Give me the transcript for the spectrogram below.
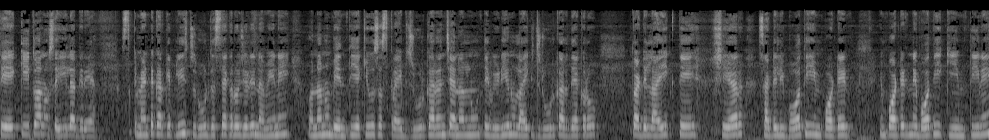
ਤੇ ਕੀ ਤੁਹਾਨੂੰ ਸਹੀ ਲੱਗ ਰਿਹਾ। ਕਮੈਂਟ ਕਰਕੇ ਪਲੀਜ਼ ਜਰੂਰ ਦੱਸਿਆ ਕਰੋ ਜਿਹੜੇ ਨਵੇਂ ਨੇ। ਉਹਨਾਂ ਨੂੰ ਬੇਨਤੀ ਹੈ ਕਿ ਉਹ ਸਬਸਕ੍ਰਾਈਬ ਜਰੂਰ ਕਰਨ ਚੈਨਲ ਨੂੰ ਤੇ ਵੀਡੀਓ ਨੂੰ ਲਾਈਕ ਜਰੂਰ ਕਰ ਦਿਆ ਕਰੋ। ਤੁਹਾਡੇ ਲਾਈਕ ਤੇ ਸ਼ੇਅਰ ਸਾਡੇ ਲਈ ਬਹੁਤ ਹੀ ਇੰਪੋਰਟੈਂਟ ਇੰਪੋਰਟੈਂਟ ਨੇ, ਬਹੁਤ ਹੀ ਕੀਮਤੀ ਨੇ।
